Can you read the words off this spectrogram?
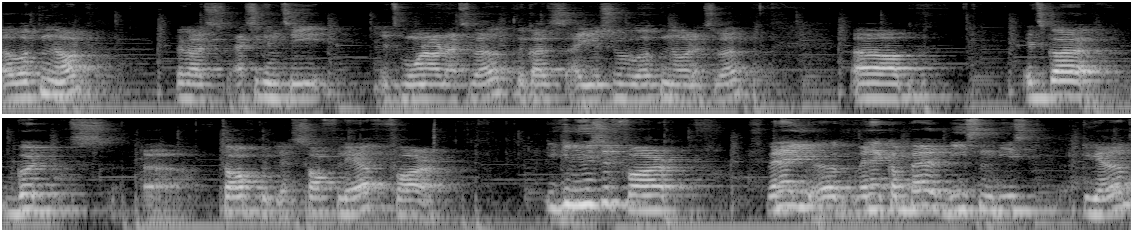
uh, working out because as you can see, it's worn out as well because I used to be working out as well. Uh, it's got a good uh, top soft layer for you can use it for when I uh, when I compare these and these together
